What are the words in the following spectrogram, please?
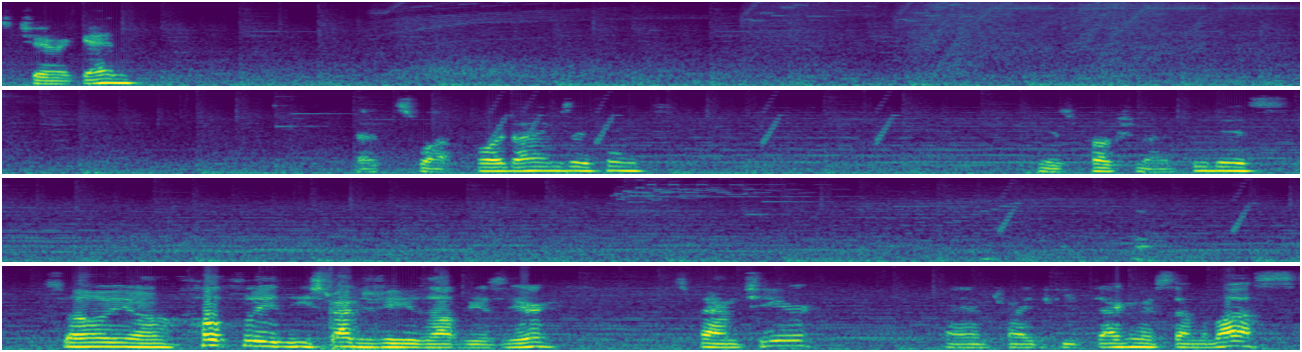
So cheer again. That's what, four times I think? Use potion on Tidus. So, you know, hopefully the strategy is obvious here. Spam cheer and try to keep darkness on the boss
